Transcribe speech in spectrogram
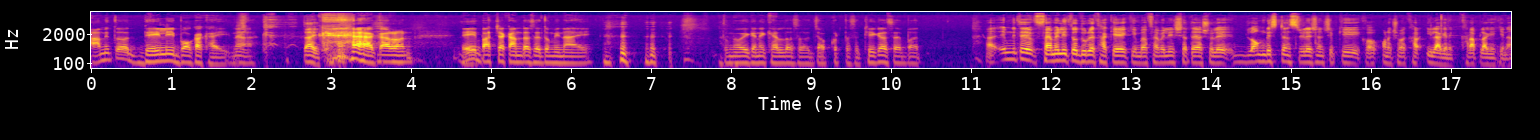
আমি তো ডেইলি বকা খাই না? তাই? হ্যাঁ কারণ এই বাচ্চা কান্দাছে তুমি নাই। তুমি ওইখানে খেলতেছো জব করতেছো ঠিক আছে বাট এমনিতে ফ্যামিলি তো দূরে থাকে কিংবা ফ্যামিলির সাথে আসলে লং ডিস্টেন্স রিলেশনশিপ কি অনেক সময় ই লাগে না খারাপ লাগে কিনা?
